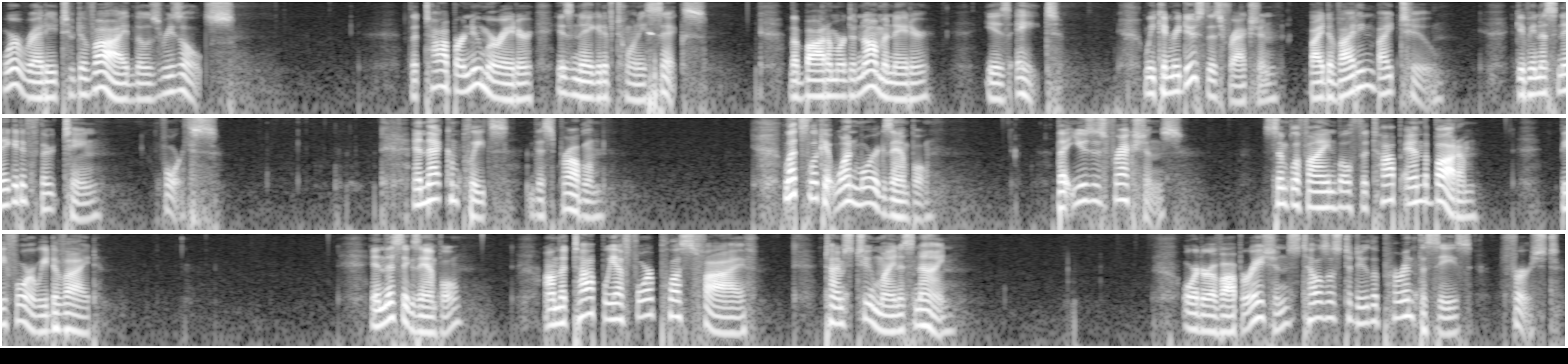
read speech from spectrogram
we're ready to divide those results. The top, or numerator, is negative 26. The bottom, or denominator, is 8. We can reduce this fraction by dividing by 2, giving us negative 13 fourths. And that completes this problem. Let's look at one more example that uses fractions, simplifying both the top and the bottom before we divide. In this example, on the top we have 4 plus 5 times 2 minus 9. Order of operations tells us to do the parentheses first.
